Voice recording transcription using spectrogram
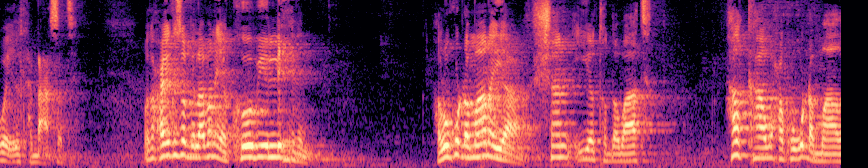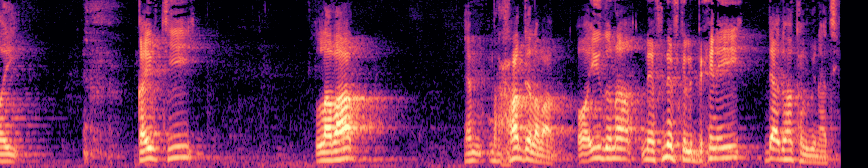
Way ilka dhacsatay. Marka waxay ka soo bilaabanayaa koob iyo lixdan. Haluu ku dhammaanayaa shan iyo toddobaatan halkaa waxaa kugu dhammaaday qeybtii labaad marxaladii labaad oo iyaduna neef neefka la bixinayay da-du ha kala weynaatay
